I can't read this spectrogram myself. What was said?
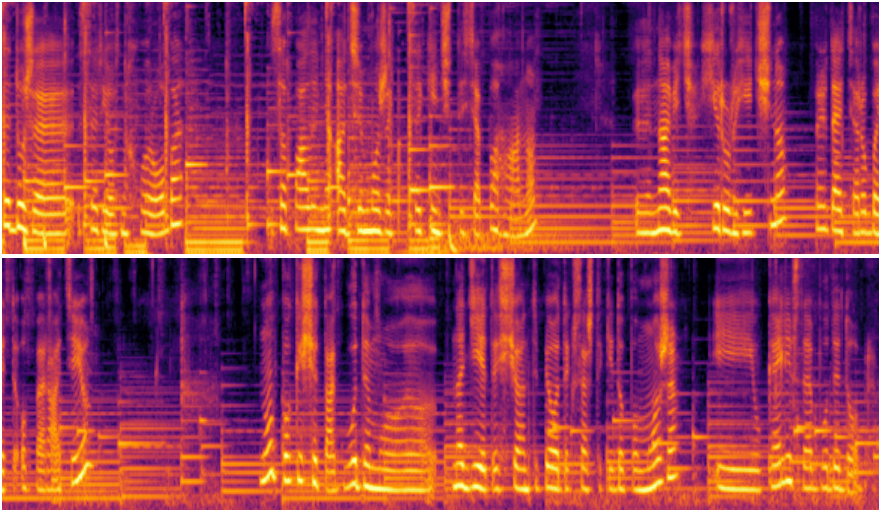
Це дуже серйозна хвороба запалення, адже може закінчитися погано. Е, Навіть хірургічно прийдеться робити операцію. Ну, поки що так, будемо е, надіятися, що антибіотик все ж таки допоможе, і у Келі все буде добре.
